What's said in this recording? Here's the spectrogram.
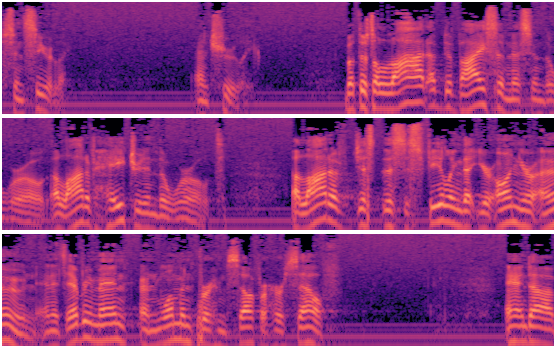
sincerely and truly. But there's a lot of divisiveness in the world, a lot of hatred in the world a lot of just this, this feeling that you're on your own and it's every man and woman for himself or herself. And, uh,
